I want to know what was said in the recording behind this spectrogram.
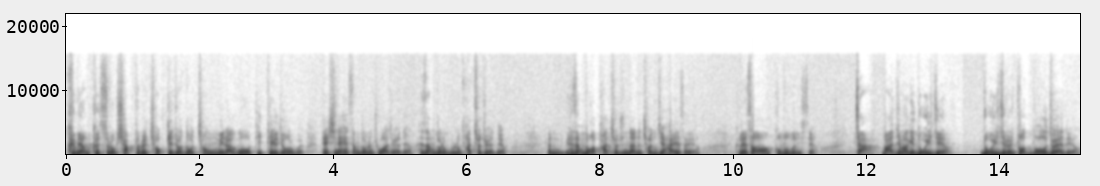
크면 클수록 sharpen을 적게 줘도 정밀하고 디테일적으로 보여. 대신에 해상도는 좋아져야 돼요. 해상도는 물론 받쳐줘야 돼요. 그러니까 해상도가 받쳐준다는 전제 하에서예요. 그래서 그 부분이 있어요. 자, 마지막에 노이즈예요. 노이즈를 더 넣어줘야 돼요.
